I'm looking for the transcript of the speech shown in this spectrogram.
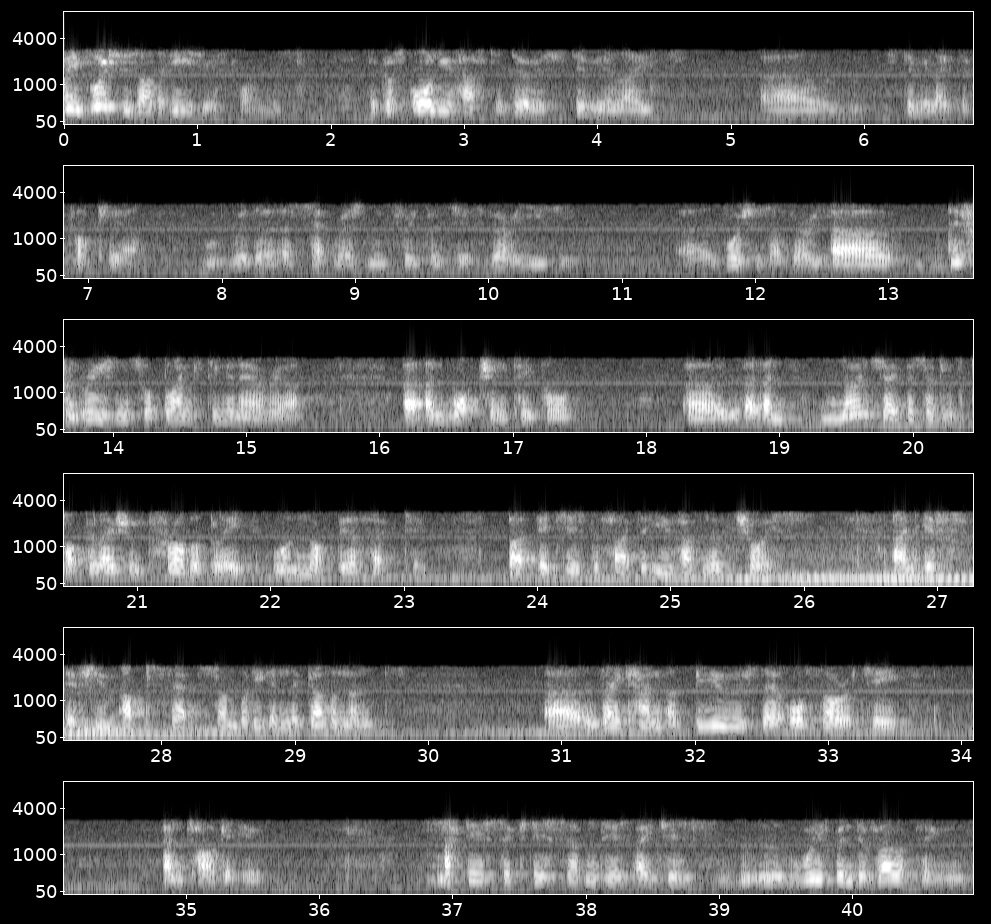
mean, voices are the easiest ones because all you have to do is stimulate uh, stimulate the cochlea with a, a set resonant frequency. It's very easy. Uh, voices are very uh, different reasons for blanketing an area uh, and watching people. Uh, and 98% of the population probably will not be affected. But it is the fact that you have no choice. And if, if you upset somebody in the government, uh, they can abuse their authority and target you. 50s, 60s, 70s, 80s, we've been developing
